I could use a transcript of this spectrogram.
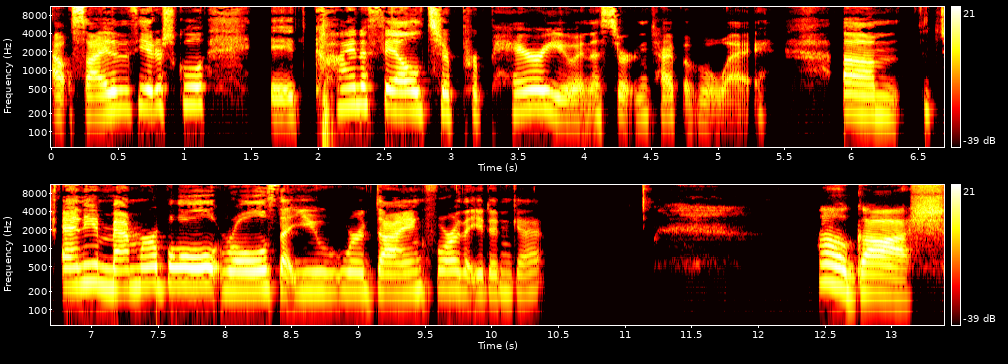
outside of the theater school, it kind of failed to prepare you in a certain type of a way. Um, any memorable roles that you were dying for that you didn't get? Oh gosh.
